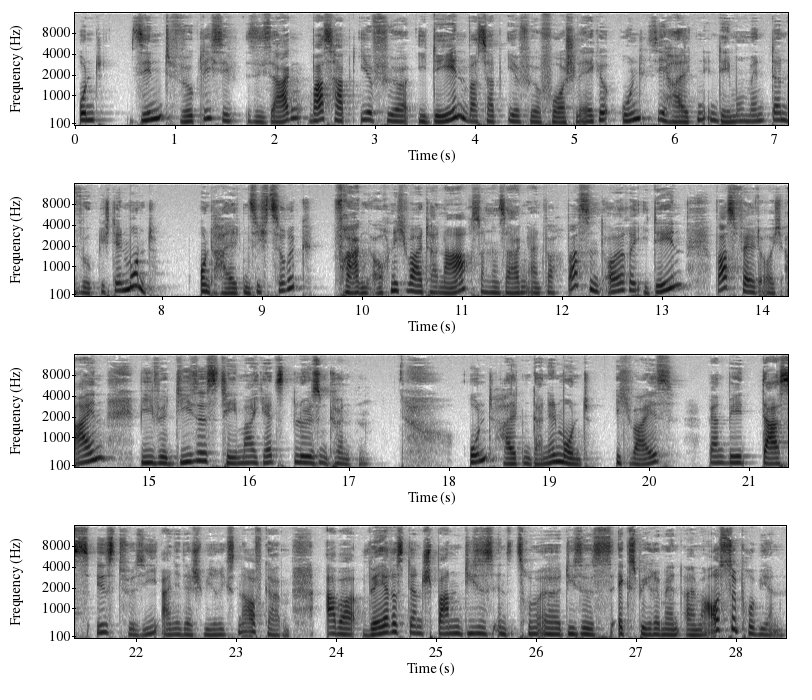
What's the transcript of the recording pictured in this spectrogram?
und sind wirklich, Sie, Sie sagen, was habt ihr für Ideen, was habt ihr für Vorschläge und Sie halten in dem Moment dann wirklich den Mund und halten sich zurück fragen auch nicht weiter nach, sondern sagen einfach, was sind eure Ideen? Was fällt euch ein, wie wir dieses Thema jetzt lösen könnten? Und halten dann den Mund. Ich weiß, Bernd B., das ist für Sie eine der schwierigsten Aufgaben. Aber wäre es denn spannend, dieses, äh, dieses Experiment einmal auszuprobieren?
